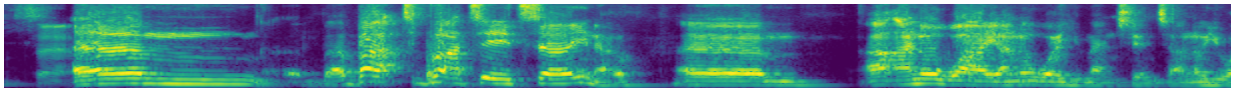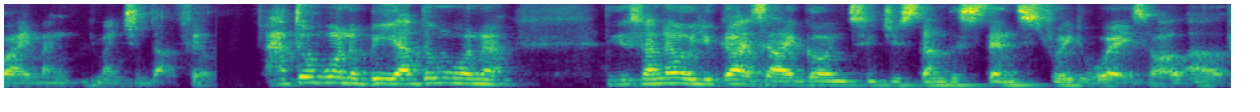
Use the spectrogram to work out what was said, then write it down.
It's, uh, Um, but but it's uh, you know um, I, I know why I know why you mentioned I know you why you, men- you mentioned that film. I don't want to be I don't want to because I know you guys are going to just understand straight away. So I'll, I'll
